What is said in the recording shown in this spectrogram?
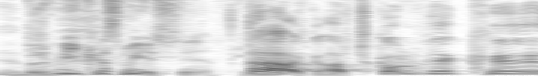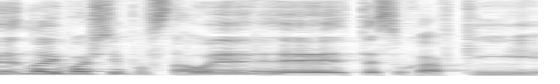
Brzmi kosmicznie. Brzmi Tak, aczkolwiek, y, no i właśnie powstały y, te słuchawki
